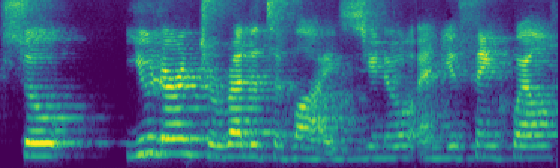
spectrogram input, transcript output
So you learn to relativize, you know, and you think, well,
